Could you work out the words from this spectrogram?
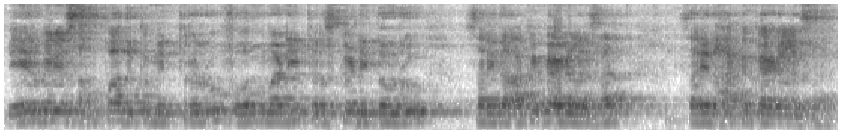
ಬೇರೆ ಬೇರೆ ಸಂಪಾದಕ ಮಿತ್ರರು ಫೋನ್ ಮಾಡಿ ತರಿಸ್ಕೊಂಡಿದ್ದವರು. ಸರ್ ಇದು ಹಾಕಕ್ಕಾಗಲ್ಲ ಸರ್. ಸರ್, ಇದು ಹಾಕೋಕ್ಕಾಗಲ್ಲ ಸರ್.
